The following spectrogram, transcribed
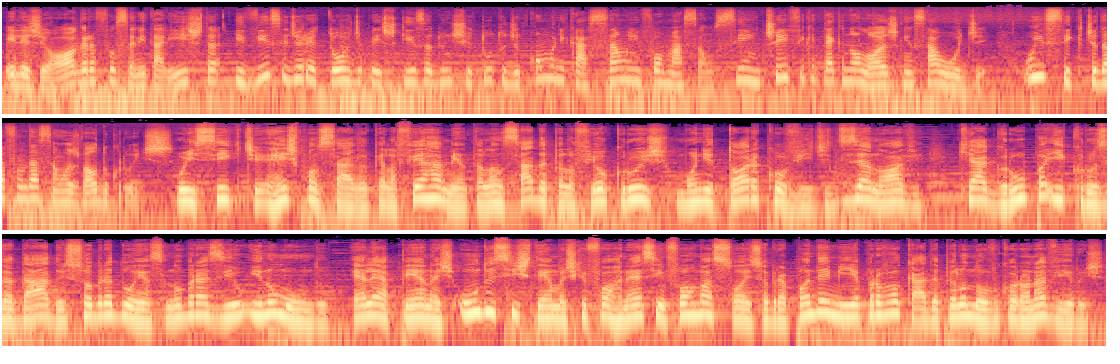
Ele é geógrafo, sanitarista e vice-diretor de pesquisa do Instituto de Comunicação e Informação Científica e Tecnológica em Saúde, o ICICT da Fundação Oswaldo Cruz. O ICICT é responsável pela ferramenta lançada pela Fiocruz, Monitora Covid-19, que agrupa e cruza dados sobre a doença no Brasil e no mundo. Ela é apenas um dos sistemas que fornece informações sobre a pandemia provocada pelo novo coronavírus.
